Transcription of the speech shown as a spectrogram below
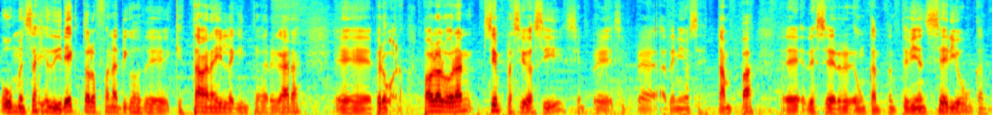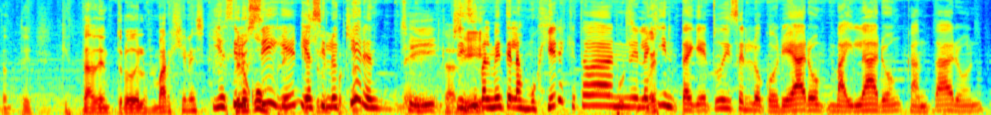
o un mensaje directo a los fanáticos de que estaban ahí en la Quinta Vergara. Eh, pero bueno, Pablo Alborán siempre ha sido así, siempre, siempre ha tenido esa estampa eh, de ser un cantante bien serio, un cantante que está dentro de los márgenes. Y así pero lo cumple, siguen y así lo quieren. Sí, claro. Principalmente las mujeres que estaban en la quinta, que tú dices lo corearon, bailaron, cantaron.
